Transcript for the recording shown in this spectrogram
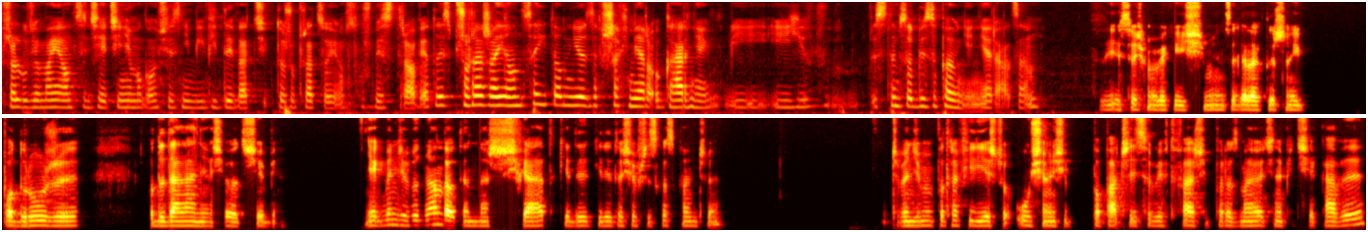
że ludzie mający dzieci nie mogą się z nimi widywać, ci, którzy pracują w służbie zdrowia. To jest przerażające i to mnie ze wszechmiar ogarnia i, i z tym sobie zupełnie nie radzę. Jesteśmy w jakiejś międzygalaktycznej podróży oddalania się od siebie. Jak będzie wyglądał ten nasz świat, kiedy, kiedy to się wszystko skończy? Czy będziemy potrafili jeszcze usiąść i popatrzeć sobie w twarz i porozmawiać, napić się kawy?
